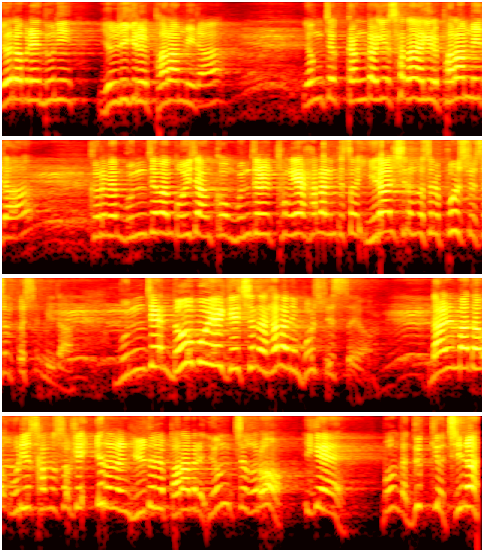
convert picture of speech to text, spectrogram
여러분의 눈이 열리기를 바랍니다. 영적 감각이 살아나기를 바랍니다 그러면 문제만 보이지 않고 문제를 통해 하나님께서 일하시는 것을 볼 수 있을 것입니다. 문제 너머에 계시는 하나님 볼 수 있어요. 날마다 우리 삶 속에 일어나는 일들을 바라보면 영적으로 이게 뭔가 느껴지는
